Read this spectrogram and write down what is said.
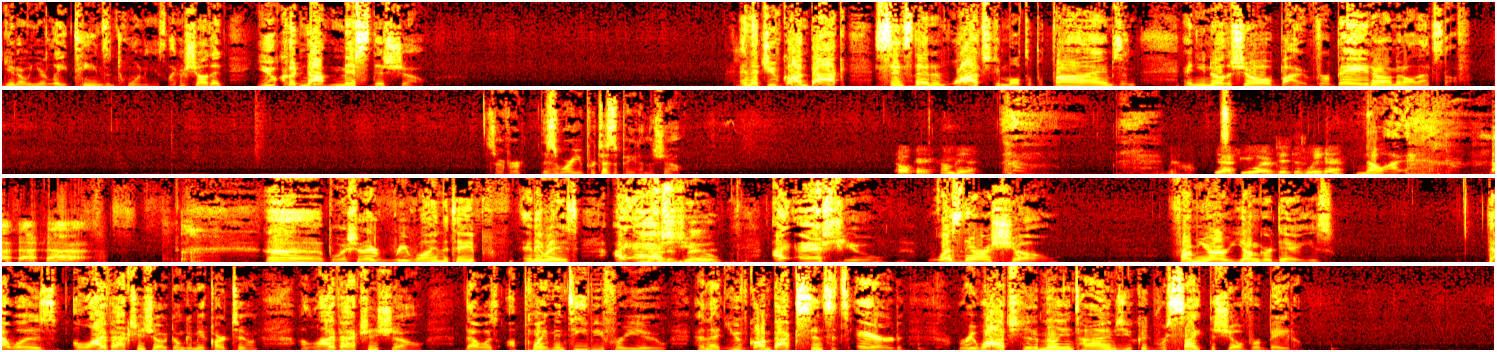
you know, in your late teens and twenties, like a show that you could not miss this show. and that you've gone back since then and watched it multiple times and and you know the show by verbatim and all that stuff. Surfer, this is where you participate in the show. Okay, I'm here. You asked me what I did this weekend? No, I. Uh, boy, should I rewind the tape? Anyways, I asked you. I asked you, was there a show from your younger days that was a live action show? Don't give me a cartoon. A live action show that was appointment TV for you and that you've gone back since it's aired rewatched it a million times, you could recite the show verbatim.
